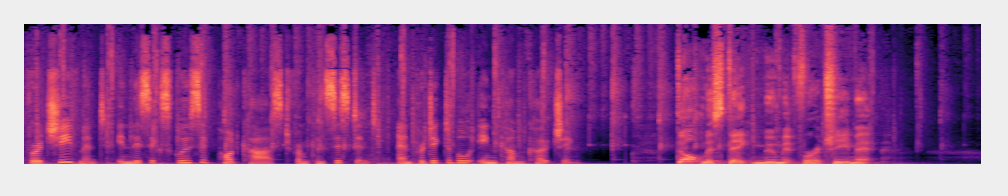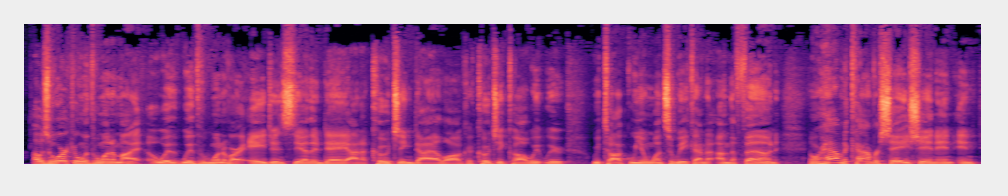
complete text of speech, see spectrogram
for achievement in this exclusive podcast from Consistent and Predictable Income Coaching. Don't mistake movement for achievement. I was working with one of my with, with one of our agents the other day on a coaching dialogue, a coaching call. We we, we talk you know, once a week on, on the phone, and we're having a conversation. And, and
